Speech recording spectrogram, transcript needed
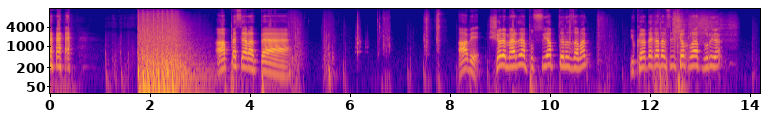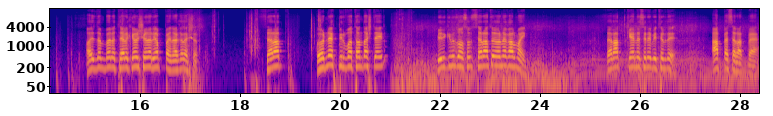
ah be Serhat be. Abi şöyle merdiven pususu yaptığınız zaman yukarıdaki adam sizi çok rahat vuruyor. O yüzden böyle tehlikeli şeyler yapmayın arkadaşlar. Serhat örnek bir vatandaş değil. Bilginiz olsun Serhat'ı örnek almayın. Serhat kendisini bitirdi. Ah be Serhat be.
